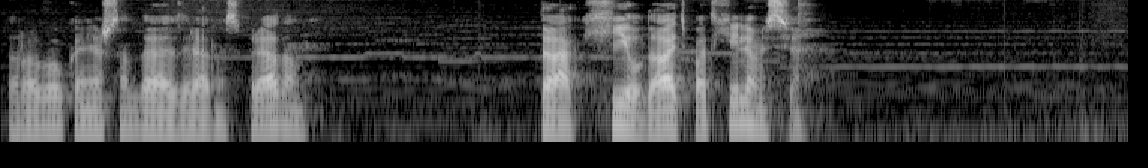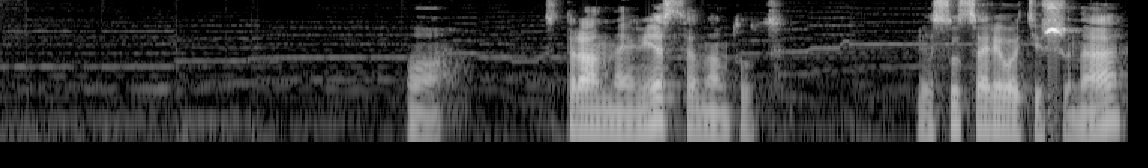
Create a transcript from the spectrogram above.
Второй был, конечно, да, изрядно спрятан. Так, хил, давайте подхилимся. О, Странное место нам тут. В лесу царила тишина,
